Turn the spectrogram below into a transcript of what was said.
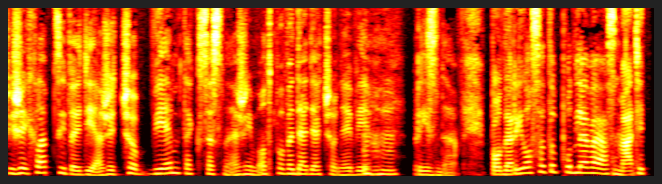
Čiže chlapci vedia, že čo viem, tak sa snažím odpovedať a čo neviem, uh-huh. priznám. Podarilo sa to podľa vás? Máte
